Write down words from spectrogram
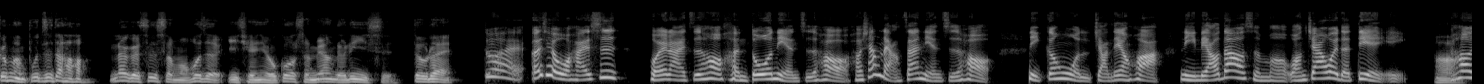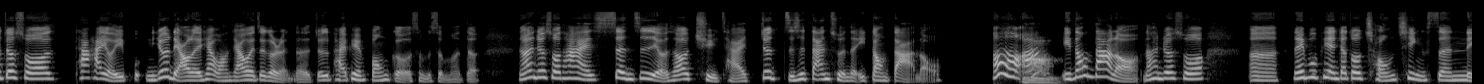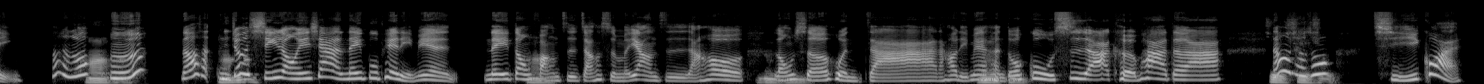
根本不知道那个是什么，或者以前有过什么样的历史，对不对？对，而且我还是回来之后很多年之后，好像两三年之后，你跟我讲电话，你聊到什么王家卫的电影，啊、然后就说他还有一部，你就聊了一下王家卫这个人的，就是拍片风格什么什么的，然后你就说他还甚至有时候取材就只是单纯的一栋大楼，然后啊，啊一栋大楼，然后你就说，嗯、呃，那部片叫做《重庆森林》。我想说，嗯，然后他你就形容一下那一部片里面那一栋房子长什么样子，然后龙蛇混杂，然后里面很多故事啊，可怕的啊。然后我想说，奇怪，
